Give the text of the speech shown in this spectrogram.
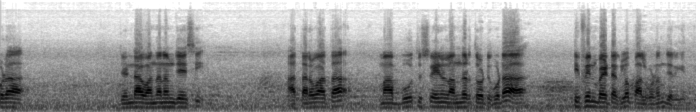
కూడా జెండా వందనం చేసి ఆ తర్వాత మా బూత్ శ్రేణులందరితోటి కూడా టిఫిన్ బయటకులో పాల్గొనడం జరిగింది.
